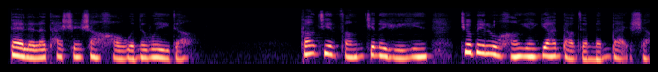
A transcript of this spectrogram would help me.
带来了他身上好闻的味道。刚进房间的余音就被陆航阳压倒在门板上。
